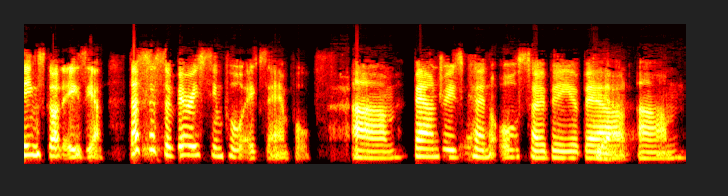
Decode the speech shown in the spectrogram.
things got easier. That's just a very simple example. Um, boundaries can also be about yeah. um,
